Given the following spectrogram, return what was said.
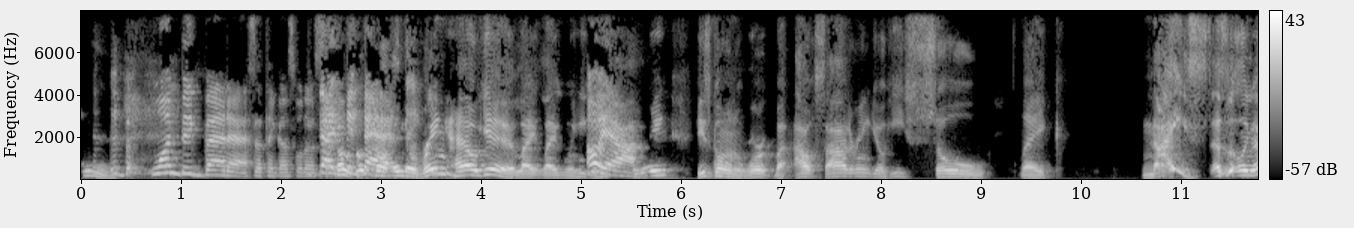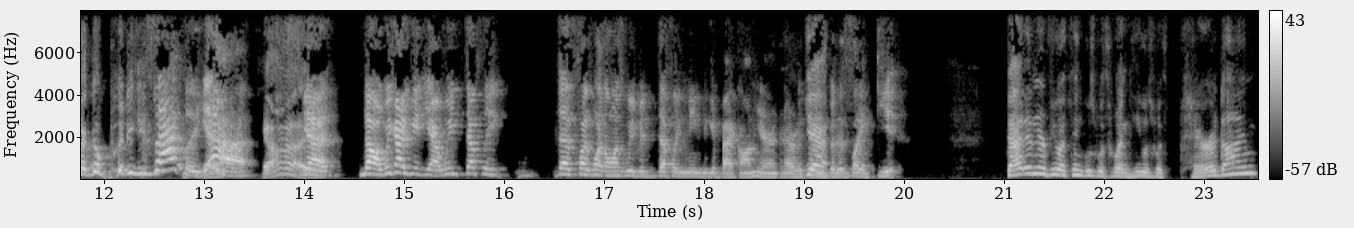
One big badass. I think that's what I was. Saying. No, big no, no, badass, in the ring, hell yeah! Like like when he, Oh, when yeah. in the ring, he's going to work. But outside the ring, yo, he's so like nice. That's the only way I can put it. exactly, yeah, God, yeah. No, we gotta get. Yeah, we definitely. That's like one of the ones we would definitely need to get back on here and everything. Yeah. But it's like, yeah, That interview I think was with when he was with Paradigm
